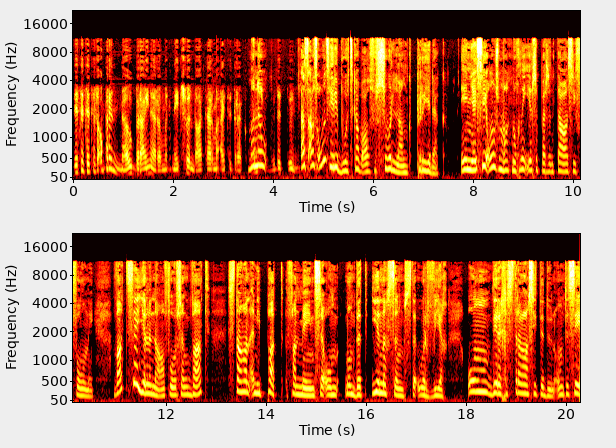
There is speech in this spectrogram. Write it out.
dit is dit is amper 'n no-brainer om dit net so in daai terme uit te druk. Maar nou moet dit doen. As as ons hierdie boodskap al vir so lank predik en jy sê ons maak nog nie eers 'n presentasie vol nie. Wat sê julle navorsing? Wat staan in die pad van mense om om dit enigsins te oorweeg om die registrasie te doen om te sê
